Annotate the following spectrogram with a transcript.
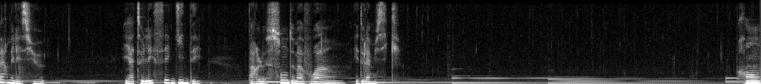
fermer les yeux et à te laisser guider par le son de ma voix et de la musique. Prends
